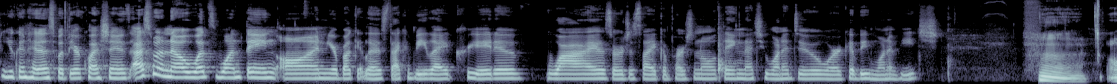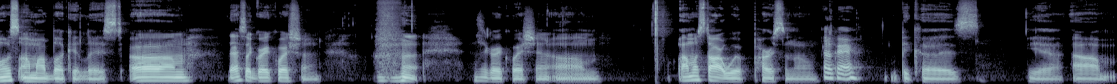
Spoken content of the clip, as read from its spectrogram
you can hit us with your questions i just want to know what's one thing on your bucket list that can be like creative wise or just like a personal thing that you want to do, or it could be one of each? Hmm. Oh, it's on my bucket list. Um, that's a great question. that's a great question. Um, I'm gonna start with personal Okay. because, yeah, um,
